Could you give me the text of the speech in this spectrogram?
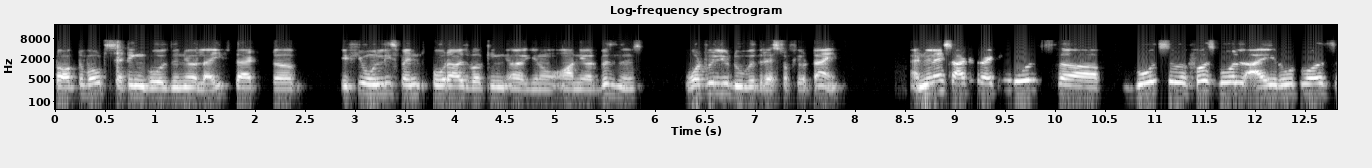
talked about setting goals in your life. That uh, if you only spend four hours working, uh, you know, on your business, what will you do with the rest of your time? And when I started writing goals, goals. So the first goal I wrote was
